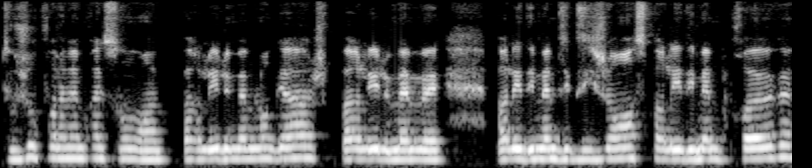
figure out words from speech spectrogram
toujours pour la même raison, hein. parler le même langage, parler, le même, parler des mêmes exigences, parler des mêmes preuves,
